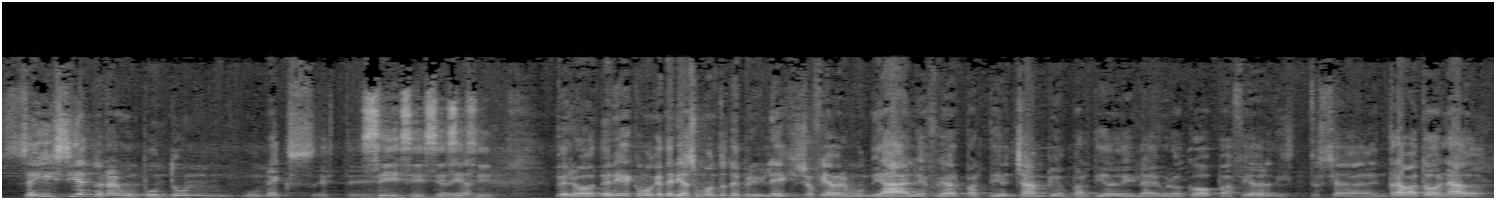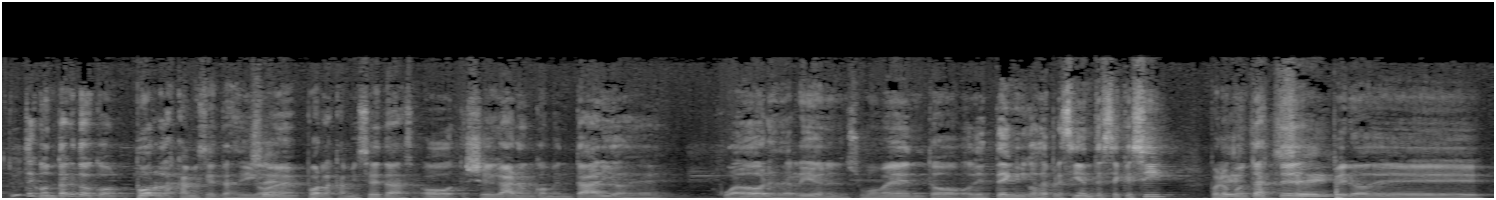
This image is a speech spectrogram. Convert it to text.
seguís siendo en algún punto un, un ex. Este, Sí, sí, sí, Adidas, sí, sí. Pero tenés, es como que tenías un montón de privilegios. Yo fui a ver mundiales, fui a ver partido Champions, partido de la Eurocopa, fui a ver. O sea, entraba a todos lados. ¿Tuviste contacto con, por las camisetas, digo, Sí. ¿eh? Por las camisetas, o te llegaron comentarios de jugadores de River en su momento, o de técnicos, de presidentes, sé que sí, pues lo Este, contaste, sí. pero de.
